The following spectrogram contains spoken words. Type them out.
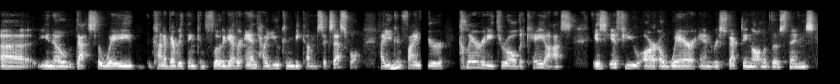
uh, you know that's the way kind of everything can flow together and how you can become successful. How you mm-hmm. can find your clarity through all the chaos is if you are aware and respecting all of those things.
